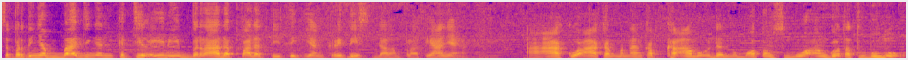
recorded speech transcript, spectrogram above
Sepertinya bajingan kecil ini berada pada titik yang kritis dalam pelatihannya. Aku akan menangkap kamu dan memotong semua anggota tubuhmu.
